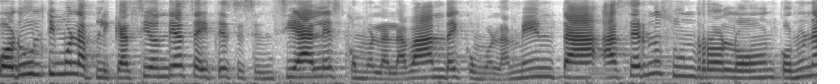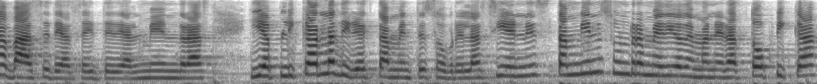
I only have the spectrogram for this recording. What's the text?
Por último, la aplicación de aceites esenciales como la lavanda y como la menta, hacernos un rolón con una base de aceite de almendras y aplicarla directamente sobre las sienes también es un remedio de manera tópica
